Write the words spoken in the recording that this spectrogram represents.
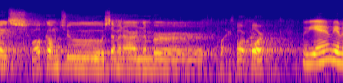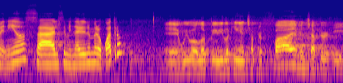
right, welcome to seminar number four. four. Muy bien, bienvenidos al seminario número 4. Uh, we will look, be looking at chapter 5 and chapter 8.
